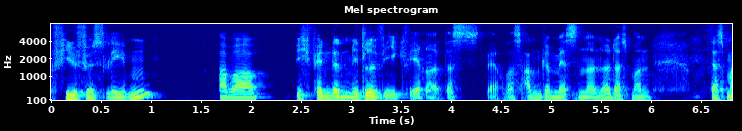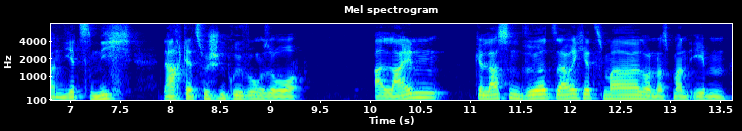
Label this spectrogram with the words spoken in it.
viel fürs Leben. Aber ich finde, ein Mittelweg wäre das, wäre das Angemessene, ne? dass, man, dass man jetzt nicht nach der Zwischenprüfung so allein gelassen wird, sage ich jetzt mal, sondern dass man eben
